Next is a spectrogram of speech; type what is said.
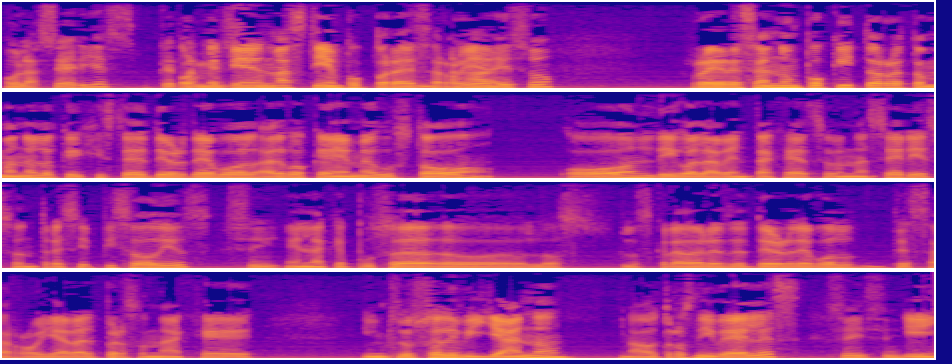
o las series, que Porque también tienen son- más tiempo para desarrollar. Ajá, eso. Regresando un poquito, retomando lo que dijiste de Daredevil, algo que a mí me gustó, o digo, la ventaja de hacer una serie, son tres episodios Sí. en la que puso eh, los, los creadores de Daredevil desarrollar al personaje, incluso el villano, a otros niveles, Sí, sí. y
